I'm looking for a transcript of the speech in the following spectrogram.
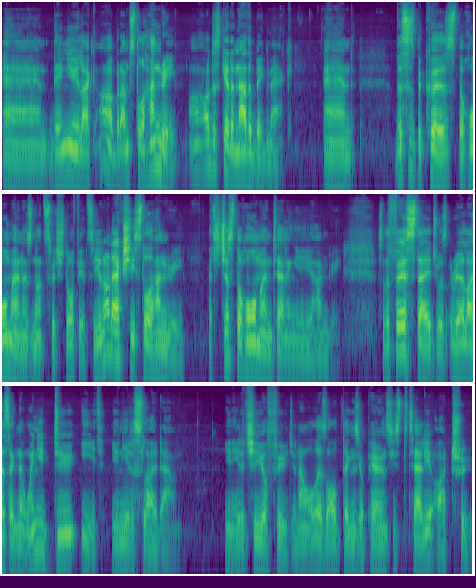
and then you're like, oh, but I'm still hungry. I'll just get another Big Mac. And this is because the hormone is not switched off yet. So you're not actually still hungry. It's just the hormone telling you you're hungry. So the first stage was realizing that when you do eat, you need to slow down. You need to chew your food. You know, all those old things your parents used to tell you are true.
